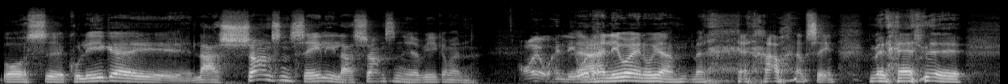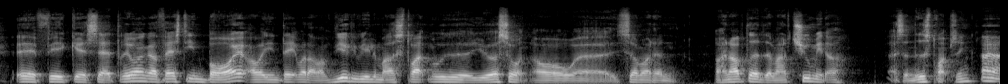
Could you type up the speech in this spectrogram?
vores øh, kollega øh, Lars Sørensen, salig Lars Sørensen, jeg ved ikke, om man Åh jo, han lever Ja, da. han lever endnu, ja. Men han har om sagen. Men han øh, øh, fik øh, sat drivankeret fast i en bøje, og i en dag, hvor der var virkelig, virkelig meget strøm ude i Øresund, og øh, så måtte han, og han opdagede, at der var 20 meter, altså nedstrøms, ikke? Ja, ja.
